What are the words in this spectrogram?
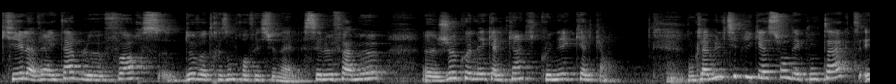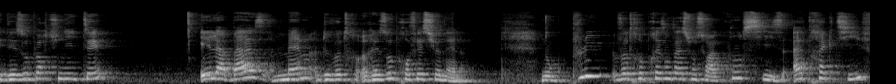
qui est la véritable force de votre réseau professionnel. C'est le fameux euh, je connais quelqu'un qui connaît quelqu'un. Donc la multiplication des contacts et des opportunités est la base même de votre réseau professionnel. Donc plus votre présentation sera concise, attractive,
